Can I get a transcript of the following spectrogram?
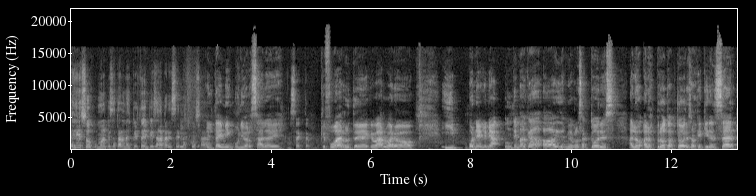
Es eso, como uno empieza a estar despierto y empiezan a aparecer las cosas. el timing universal ahí. Exactamente. Qué fuerte, qué bárbaro. Y ponele, mira, un tema acá, ay Dios mío, con los actores, a los, a los protoactores, a los que quieren ser,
